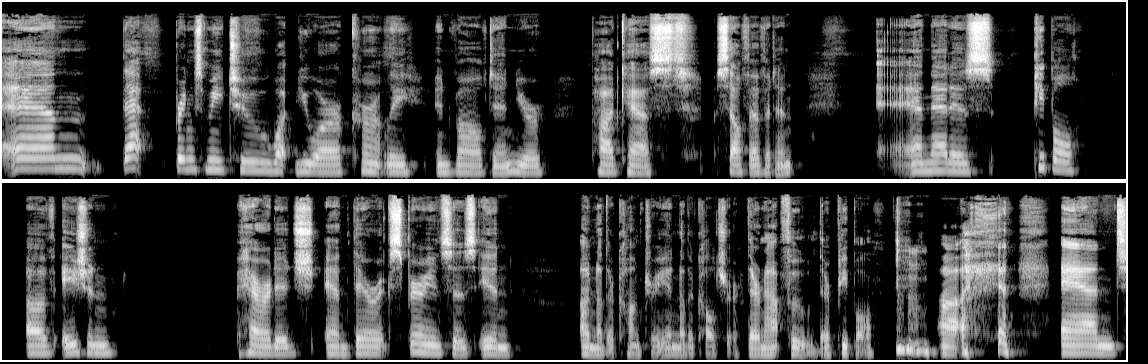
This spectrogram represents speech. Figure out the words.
And that brings me to what you are currently involved in your podcast, Self Evident. And that is people of Asian heritage and their experiences in another country, another culture. They're not food, they're people. Uh, and and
